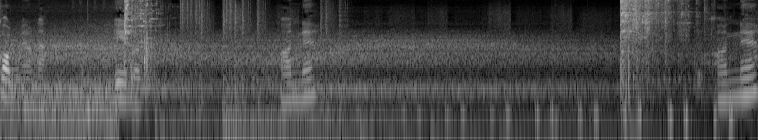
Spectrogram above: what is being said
Korkmuyorum ha. İyi bak. Anne. Anne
